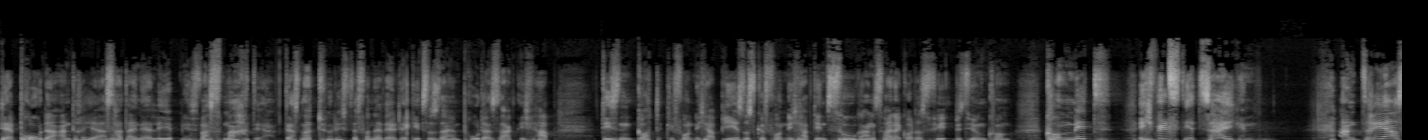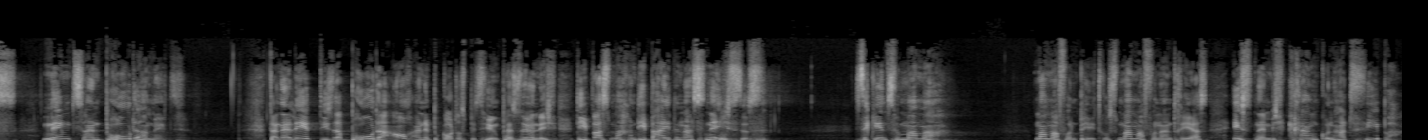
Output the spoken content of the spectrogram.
der Bruder Andreas hat ein Erlebnis. Was macht er? Das Natürlichste von der Welt. Er geht zu seinem Bruder, sagt, ich habe diesen Gott gefunden, ich habe Jesus gefunden, ich habe den Zugang zu einer Gottesbeziehung bekommen. Komm mit, ich will es dir zeigen. Andreas nimmt seinen Bruder mit. Dann erlebt dieser Bruder auch eine Gottesbeziehung persönlich. Die, was machen die beiden als nächstes? Sie gehen zu Mama. Mama von Petrus, Mama von Andreas, ist nämlich krank und hat Fieber.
